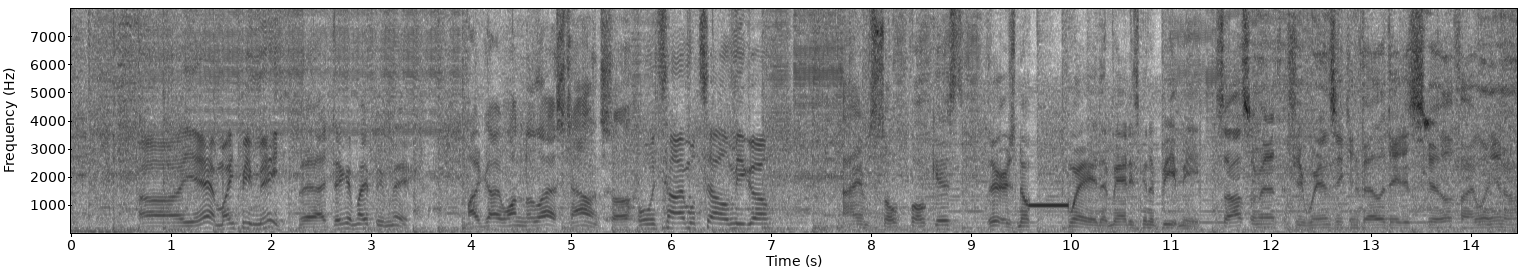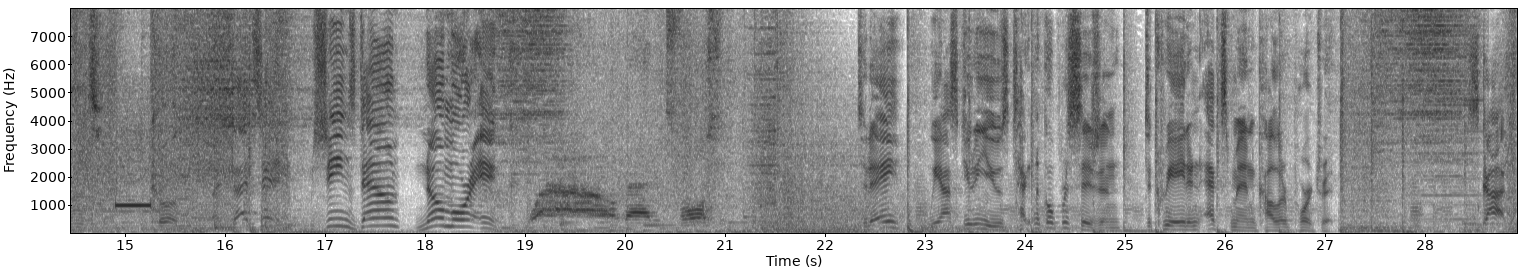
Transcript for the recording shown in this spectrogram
Uh, yeah, it might be me. Yeah, I think it might be me. My guy won the last challenge, so. Only time will tell, amigo. I am so focused. There is no way that Maddie's gonna beat me. It's awesome, man. If he wins, he can validate his skill. If I win, you know, it's cool. That's it. Machines down, no more ink. Wow, that is awesome. Today, we ask you to use technical precision to create an X-Men color portrait. Scott,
